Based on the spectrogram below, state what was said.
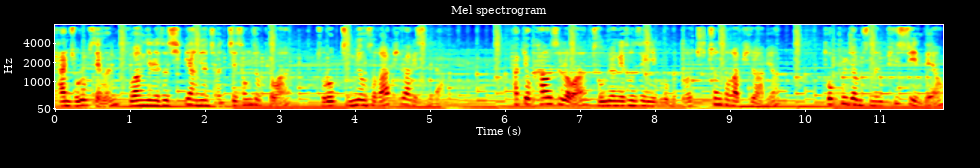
단 졸업생은 9학년에서 12학년 전체 성적표와 졸업 증명서가 필요하겠습니다. 학교 카운슬러와 2명의 선생님으로부터 추천서가 필요하며 토플 점수는 필수인데요.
